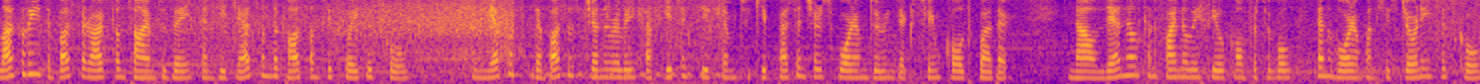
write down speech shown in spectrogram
Luckily, the bus arrives on time today and he gets on the bus on his way to school. In Yakutsk, the buses generally have heating system to keep passengers warm during the extreme cold weather. Now Lionel can finally feel comfortable and warm on his journey to school.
